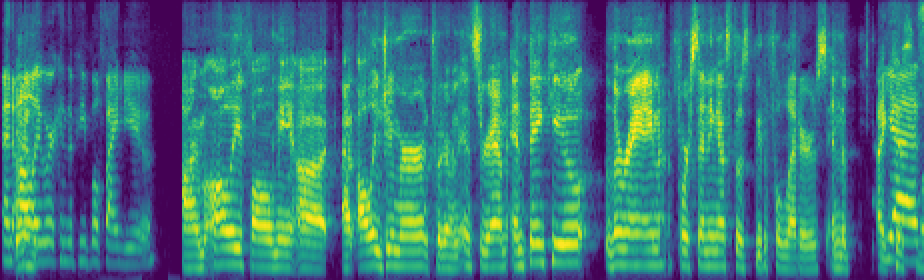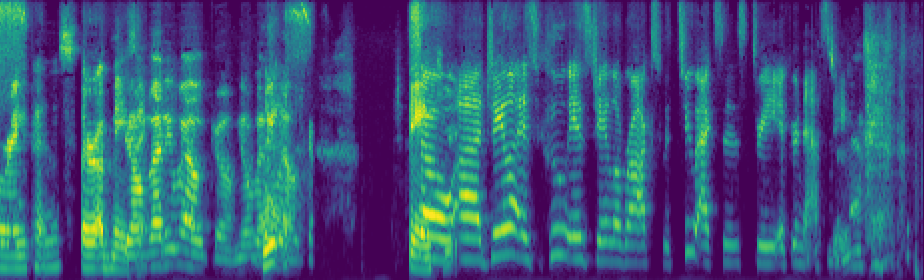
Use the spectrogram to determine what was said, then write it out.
And Yeah. Ollie, where can the people find you? I'm Ollie. Follow me uh, at Ollie Dreamer, Twitter and Instagram. And thank you, Lorraine, for sending us those beautiful letters and the I Yes. Kiss Lorraine pins. They're amazing. You're very welcome. You're very We- welcome. Thank so you. uh, Jayla is who is Jayla Rocks with two X's, three if you're nasty.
